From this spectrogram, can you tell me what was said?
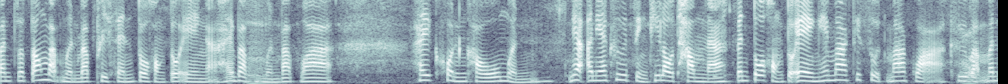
มันจะต้องแบบเหมือนแบบ present ตัวของตัวเองอะให้แบบเหมือนแบบว่า ให้คนเขาเหมือนเนี่ยอันเนี้ยคือสิ่งที่เราทำนะ เป็นตัวของตัวเองให้มากที่สุดมากกว่า คือแบบมัน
